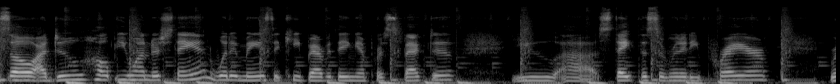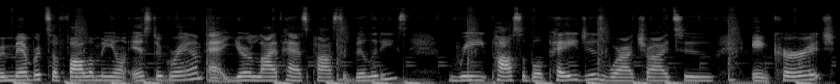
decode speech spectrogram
So I do hope you understand what it means to keep everything in perspective. You uh, state the serenity prayer. Remember to follow me on Instagram at Your Life Has Possibilities. Read possible pages where I try to encourage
